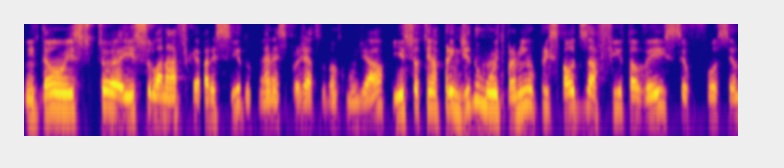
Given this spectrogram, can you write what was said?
Então isso, isso lá na África é parecido, né? Nesse projeto do Banco Mundial. E isso eu tenho aprendido muito. Para mim, o principal desafio, talvez, se eu fosse. Eu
